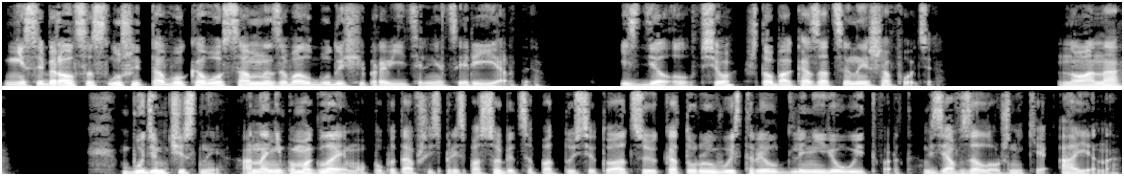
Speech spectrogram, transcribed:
Не собирался слушать того, кого сам называл будущей правительницей Риерды. И сделал все, чтобы оказаться на эшафоте. Но она... Будем честны, она не помогла ему, попытавшись приспособиться под ту ситуацию, которую выстроил для нее Уитфорд, взяв в заложники Айена.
